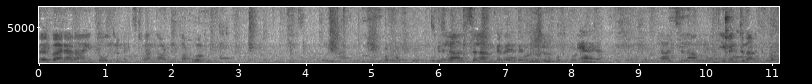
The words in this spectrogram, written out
മിനിസ്റ്റർ തോന്നുന്നു. മിനിസ്റ്റർ വന്ന ഉടനെ തുടങ്ങും ലാൽ സലാമിന്റെ വേറെ ലാൽ സലാം ഇവന്റ് നടക്കുന്നത്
